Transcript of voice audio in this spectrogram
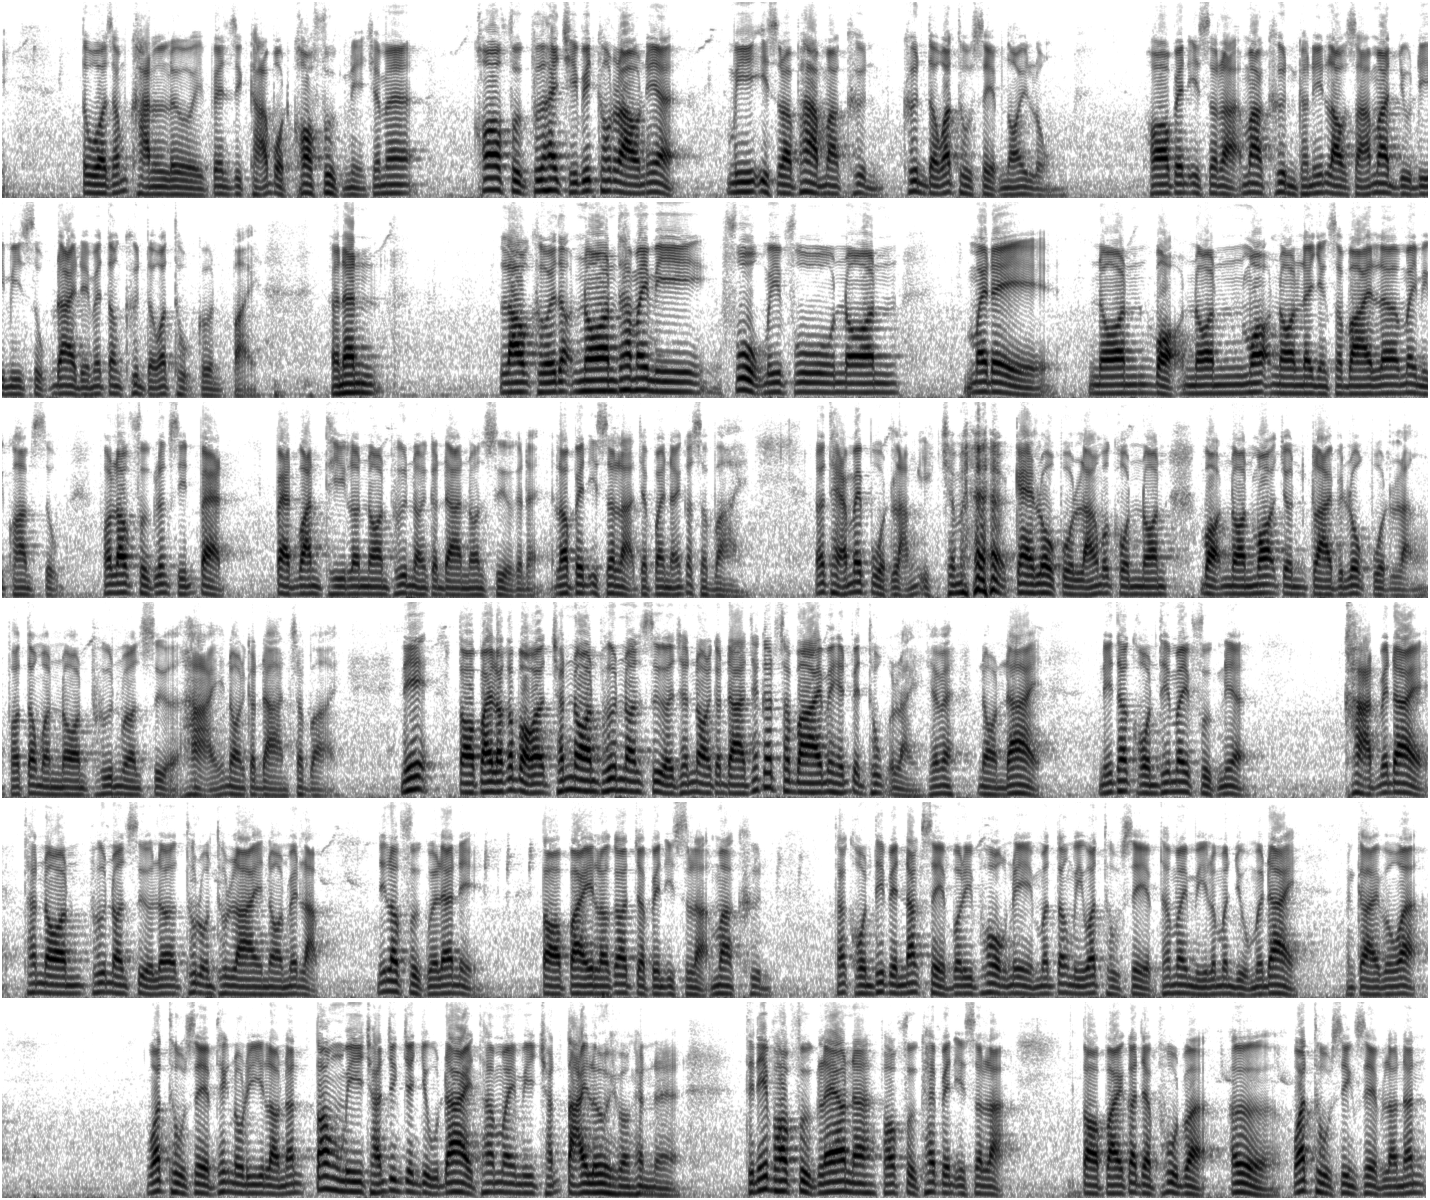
ตัวสำคัญเลย เป็นสิกขาบทข้อฝึกนี่ใช่ไหมข้อฝึกเพื่อให้ชีวิตของเราเนี่ยมีอิสรภาพมากขึ้น ขึ้นแต่วัตถุเสพน้อยลง พอเป็นอิสระมากขึ้น คราวนี้เราสามารถอยู่ดีมีสุขได้โดยไม่ต้องขึ้นแต่วัตถุเกินไปเพราะนั้นเราเคยนอนถ้าไม่มีฟูกมีฟูนอนไม่ได้นอนเบาะนอนเมาะนอนอะไรอย่างสบายแล้วไม่มีความสุข พอเราฝึกเรื่องศีลแปดแปดวันทีเรานอนพื้นนอนกระดานนอนเสื่อก็ได้ เราเป็นอิสระจะไปไหนก็สบาย แล้วแถมไม่ปวดหลังอีกใช่ไหมแก้โรคปวดหลังบางคนนอนเบาะนอนเมาะจนกลายเป็นโรคปวดหลังเพราะต้องมานอนพื้นนอนเสื่อหายนอนกระดานสบาย นี้ต่อไปเราก็บอกว่าฉันนอนพื้นนอนเสือ่อฉันนอนกระดานฉันก็สบายไม่เห็นเป็นทุกข์อะไรใช่ไหมนอนได้ นี่ถ้าคนที่ไม่ฝึกเนี่ย ขาดไม่ได้ ถ้านอนพื้นนอนเสื่อแล้วทุรนทุรายนอนไม่หลับ นี่เราฝึกไว้แล้วนี่ ต่อไปเราก็จะเป็นอิสระมากขึ้น ถ้าคนที่เป็นนักเสพบริโภคนี่ มันต้องมีวัตถุเสพ ถ้าไม่มีแล้วมันอยู่ไม่ได้ มันกลายเป็นว่า วัตถุเสพเทคโนโลยีเหล่านั้น ต้องมีฉันจึงจะอยู่ได้ ถ้าไม่มีฉันตายเลยว่างั้นนะทีนี้พอฝึกแล้วนะ พอฝึกให้เป็นอิสระ ต่อไปก็จะพูดว่า เออ วัตถุสิ่งเสพเหล่านั้น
